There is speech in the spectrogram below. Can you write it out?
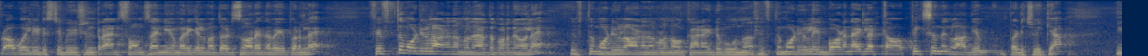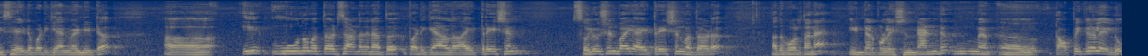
probability distribution transforms and numerical methods എന്ന് പറയുന്ന പേപ്പറിലെ ഫിഫ്ത്ത് മോഡ്യൂളാണ് നമ്മൾ നേരത്തെ പറഞ്ഞ പോലെ. ഫിഫ്ത്ത് മോഡ്യൂളാണ് നമ്മൾ നോക്കാനായിട്ട് പോകുന്നത്. ഫിഫ്ത്ത് മോഡ്യൂളിൽ ഇമ്പോർട്ടന്റ് ആയിട്ടുള്ള ടോപ്പിക്സ് നിങ്ങൾ ആദ്യം പഠിച്ചു വയ്ക്കുക ഈസി ആയിട്ട് പഠിക്കാൻ വേണ്ടിയിട്ട്. ഈ മൂന്ന് മെത്തേഡ്സാണ് ഇതിനകത്ത് പഠിക്കാനുള്ളത്. Iteration solution by iteration method അതുപോലെ തന്നെ ഇന്റർപൊളേഷൻ രണ്ട് ടോപ്പിക്കുകളേ ഉള്ളൂ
